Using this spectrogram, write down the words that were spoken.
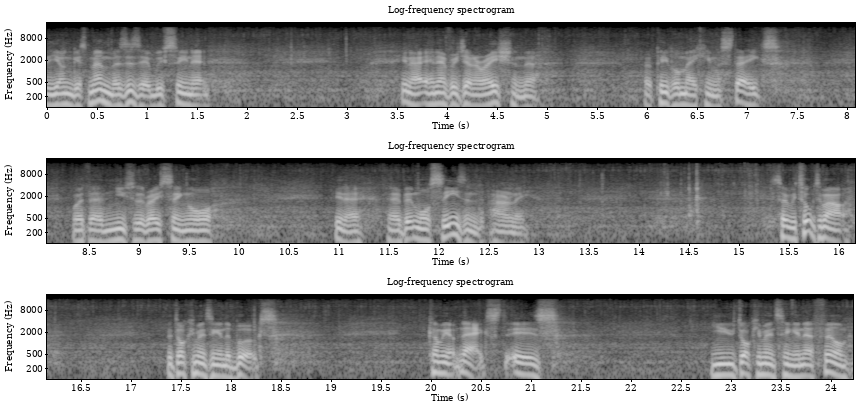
the youngest members, is it? We've seen it, you know, in every generation. The, the people making mistakes, whether they're new to the racing or, you know, they're a bit more seasoned apparently. So we talked about the documenting in the books. Coming up next is you documenting in a film.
